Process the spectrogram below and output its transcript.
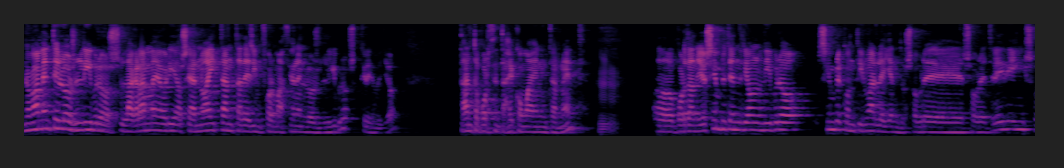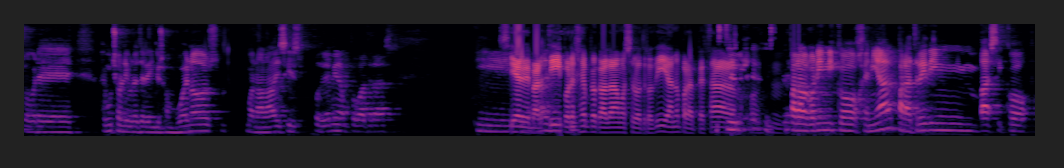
Normalmente los libros, la gran mayoría, o sea, no hay tanta desinformación en los libros, creo yo, tanto porcentaje como hay en Internet. Mm. Ah, por tanto, yo siempre tendría un libro, siempre continuar leyendo sobre, sobre trading, sobre... Hay muchos libros de trading que son buenos. Bueno, análisis, podría mirar un poco atrás. Y, sí, el de Martí, por ejemplo, que hablábamos el otro día, ¿no? Para empezar. Este, este para algorítmico, genial. Para trading básico,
